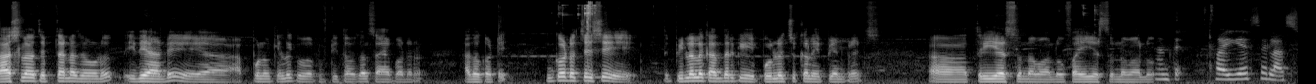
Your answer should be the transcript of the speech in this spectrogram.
లాస్ట్లో చెప్తాను చూడు ఇదే అండి అప్పులోకి వెళ్ళి ఫిఫ్టీ థౌసండ్ సహాయపడ్డారు. అదొకటి. ఇంకోటి వచ్చేసి పిల్లలకి అందరికీ పోలియో చుక్కలు వేపియండి ఫ్రెండ్స్ త్రీ ఇయర్స్ ఉన్న వాళ్ళు ఫైవ్ ఇయర్స్ ఉన్న వాళ్ళు అంతే. Five years last.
